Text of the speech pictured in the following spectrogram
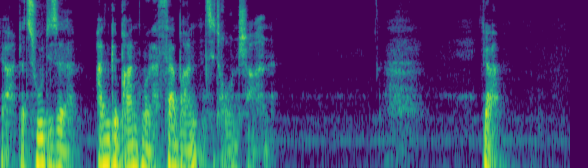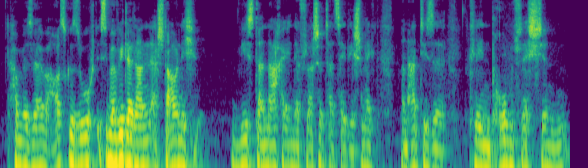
Ja, dazu diese angebrannten oder verbrannten Zitronenschalen ja, haben wir selber ausgesucht. Ist immer wieder dann erstaunlich, wie es dann nachher in der Flasche tatsächlich schmeckt. Man hat diese kleinen Probenfläschchen,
